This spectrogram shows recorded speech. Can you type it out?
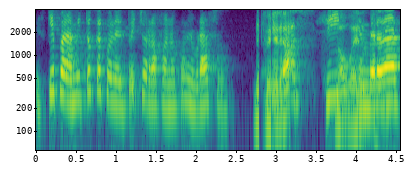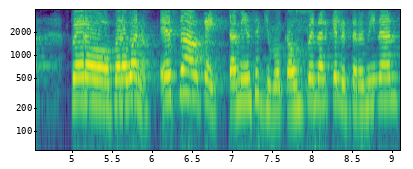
Es que para mí toca con el pecho, Rafa, no con el brazo. ¿De veras? Sí, en pues. verdad. Pero, pero bueno, esta, ok, también se equivoca. Un penal que le terminan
